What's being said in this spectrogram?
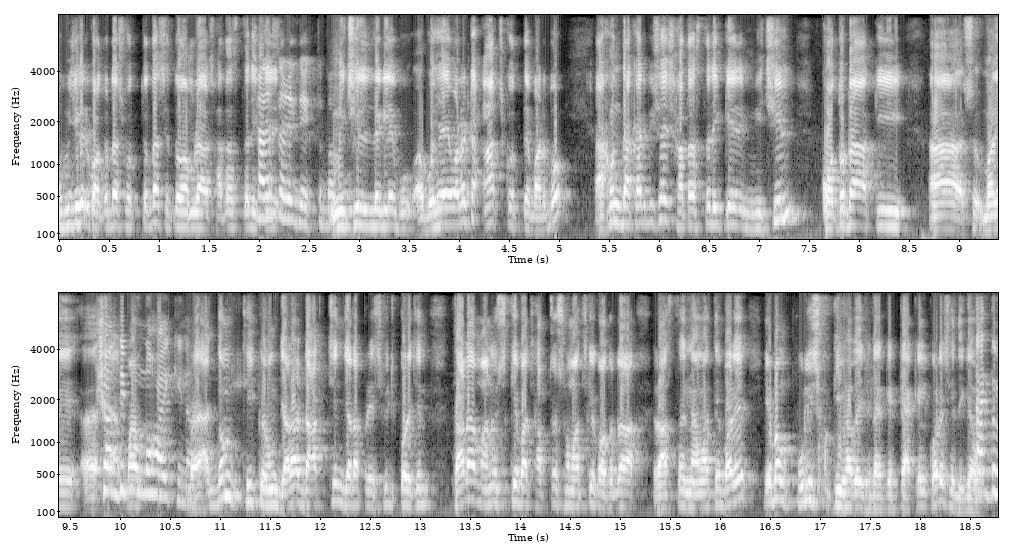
অভিযোগের কতটা সত্যতা সে তো আমরা সাতাশ তারিখে। মিছিল দেখলে বোঝা যাবে একটা আঁচ করতে পারব। এখন দেখার বিষয় সাতাশ তারিখের মিছিল কতটা কি মানে শান্তিপূর্ণ বা- হয় কিনা। একদম ঠিক এবং যারা ডাকছেন যারা প্রেস মিট করেছেন তারা মানুষকে বা ছাত্র সমাজকে কতটা রাস্তায় নামাতে পারে এবং পুলিশ কীভাবে সেটাকে ট্যাকেল করে সেদিকে একদম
